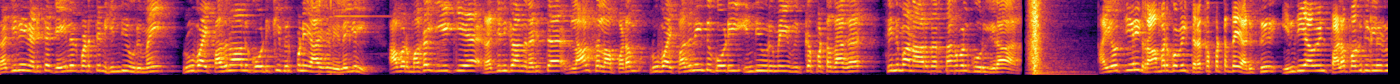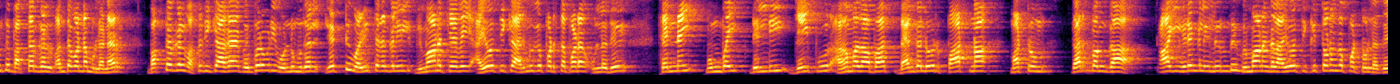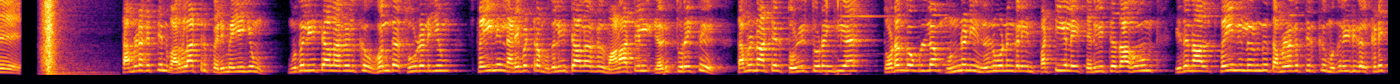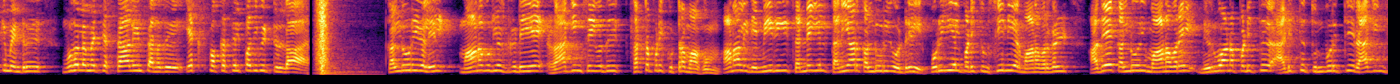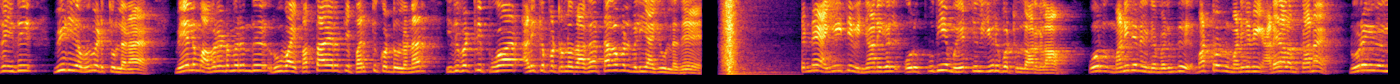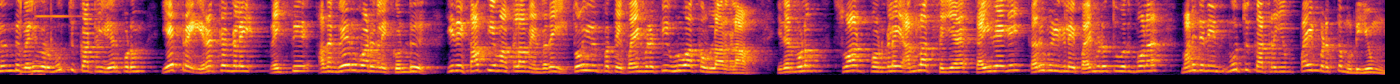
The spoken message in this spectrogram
ரஜினி நடித்த ஜெயிலர் படத்தின் ஹிந்தி உரிமை ரூபாய் பதினாலு கோடிக்கு விற்பனையாகிய நிலையில் அவர் மகள் இயக்கிய ரஜினிகாந்த் நடித்த லால் சலாம் படம் ரூபாய் பதினைந்து கோடி இந்தி உரிமை விற்கப்பட்டதாக சினிமா நாரதர் தகவல் கூறுகிறார். அயோத்தியில் ராமர் கோவில் திறக்கப்பட்டதை அடுத்து இந்தியாவின் பல பகுதிகளிலிருந்து பக்தர்கள் வந்த வண்ணம் உள்ளனர். பக்தர்கள் வசதிக்காக பிப்ரவரி ஒன்று முதல் எட்டு வழித்தடங்களில் விமான சேவை அயோத்திக்கு அறிமுகப்படுத்தப்பட உள்ளது. சென்னை மும்பை டெல்லி ஜெய்ப்பூர் அகமதாபாத் பெங்களூர் பாட்னா மற்றும் தர்பங்கா ஆகிய இடங்களிலிருந்து விமானங்கள் அயோத்திக்கு தொடங்கப்பட்டுள்ளது. தமிழகத்தின் வரலாற்று பெருமையையும் முதலீட்டாளர்களுக்கு உகந்த சூழலையும் ஸ்பெயினில் நடைபெற்ற முதலீட்டாளர்கள் மாநாட்டில் எடுத்துரைத்து தமிழ்நாட்டில் தொழில் தொடங்கிய தொடங்க உள்ள முன்னணி நிறுவனங்களின் பட்டியலை தெரிவித்ததாகவும் இதனால் ஸ்பெயினிலிருந்து தமிழகத்திற்கு முதலீடுகள் கிடைக்கும் என்று முதலமைச்சர் ஸ்டாலின் தனது எக்ஸ் பக்கத்தில் பதிவிட்டுள்ளார். கல்லூரிகளில் மாணவர்களுக்கிடையே ராகிங் செய்வது சட்டப்படி குற்றமாகும். ஆனால் இதை மீறி சென்னையில் தனியார் கல்லூரி ஒன்றில் பொறியியல் படிக்கும் சீனியர் மாணவர்கள் அதே கல்லூரி மாணவரை நிர்வாணப்படுத்தி அடித்து துன்புறுத்தி ராகிங் செய்து வீடியோவும் எடுத்துள்ளனர். மேலும் அவரிடமிருந்து ரூபாய் பத்தாயிரத்தை பறித்து கொண்டுள்ளனர். இது பற்றி புகார் அளிக்கப்பட்டுள்ளதாக தகவல் வெளியாகியுள்ளது. சென்னை ஐஐடி விஞ்ஞானிகள் ஒரு புதிய முயற்சியில் ஈடுபட்டுள்ளார்களாம். ஒரு மனிதனிடமிருந்து மற்றொரு மனிதனை அடையாளம் காண நுரையிலிருந்து வெளிவரும் மூச்சுக்காற்றில் ஏற்படும் ஏற்ற இறக்கங்களை வைத்து அதன் வேறுபாடுகளை கொண்டு இதை சாத்தியமாக்கலாம் என்பதை தொழில்நுட்பத்தை பயன்படுத்தி உருவாக்க உள்ளார்களாம். இதன் மூலம் ஸ்மார்ட் போன்களை அன்லாக் செய்ய கைரேகை கருவிழிகளை பயன்படுத்துவது போல மனிதனின் மூச்சுக்காற்றையும் பயன்படுத்த முடியும்.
